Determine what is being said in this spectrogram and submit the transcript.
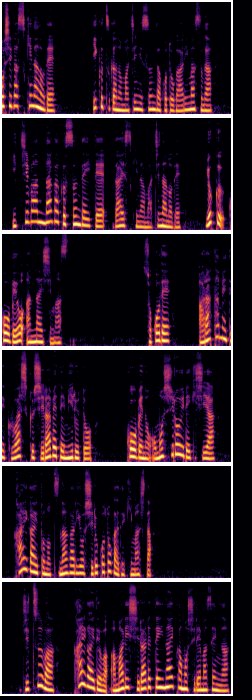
越しが好きなので、いくつかの町に住んだことがありますが、一番長く住んでいて大好きな町なので、よく神戸を案内します。そこで改めて詳しく調べてみると、神戸の面白い歴史や海外とのつながりを知ることができました。実は海外ではあまり知られていないかもしれませんが、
